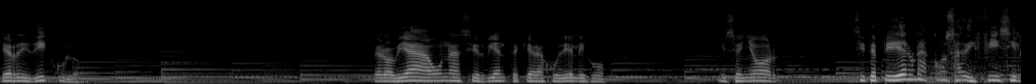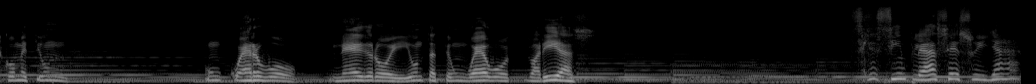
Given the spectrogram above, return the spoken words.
Qué ridículo. Pero había una sirviente que era judía y le dijo, mi señor, si te pidiera una cosa difícil, cómete un, un cuervo negro y úntate un huevo, ¿lo harías? Si es simple, hace eso y ya.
